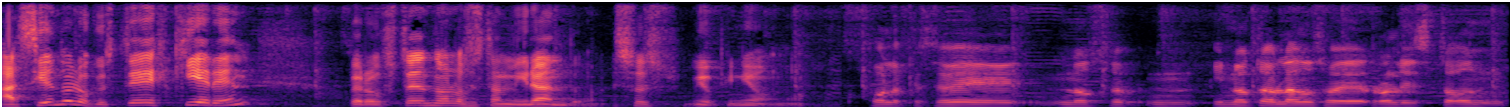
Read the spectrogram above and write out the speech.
haciendo lo que ustedes quieren, pero ustedes no los están mirando. Eso es mi opinión, ¿no? Por lo que se ve, no, y no estoy hablando sobre Rolling Stone,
